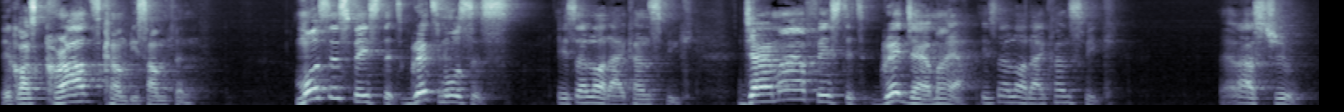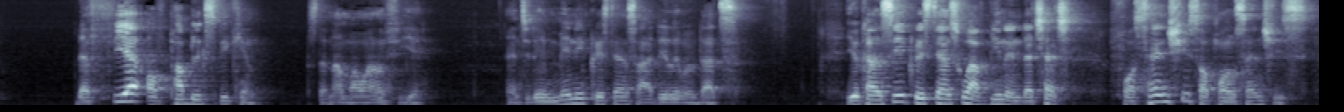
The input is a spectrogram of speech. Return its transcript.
Because crowds can be something. Moses faced it. Great Moses. He said, Lord, I can't speak. Jeremiah faced it. Great Jeremiah. He said, Lord, I can't speak. And that's true. The fear of public speaking is the number one fear. And today, many Christians are dealing with that. You can see Christians who have been in the church for centuries upon centuries,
